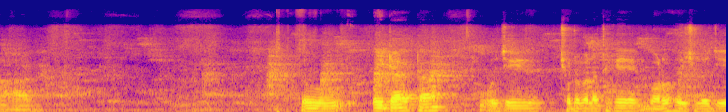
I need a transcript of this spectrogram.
আর তো ওইটা একটা ও যে ছোটোবেলা থেকে বড় হয়েছিল যে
